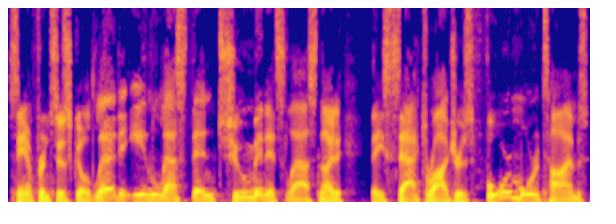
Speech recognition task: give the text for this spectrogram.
San Francisco led in less than two minutes last night. They sacked Rodgers four more times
